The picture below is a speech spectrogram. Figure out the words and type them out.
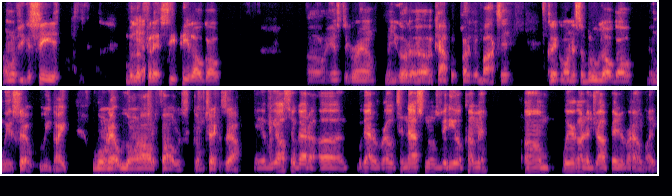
I don't know if you can see it, but look Yeah. for that CP logo uh, on Instagram. When you go to uh, Capital Punishment Boxing, click on it's a blue logo, and we accept. We like we want that. We want all the followers. Come check us out. Yeah, we also got a uh, we got a Road to Nationals video coming. Um, we're gonna drop it around like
